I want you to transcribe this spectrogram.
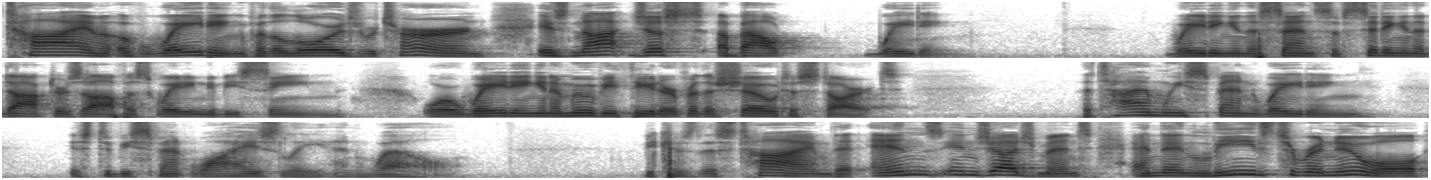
time of waiting for the Lord's return is not just about waiting. Waiting in the sense of sitting in the doctor's office waiting to be seen, or waiting in a movie theater for the show to start. The time we spend waiting is to be spent wisely and well. Because this time that ends in judgment and then leads to renewal,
